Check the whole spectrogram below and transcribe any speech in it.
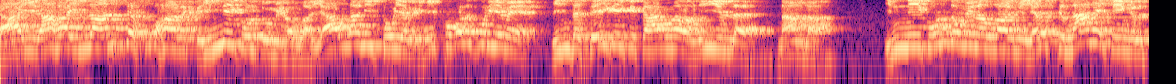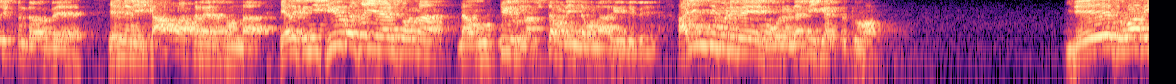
லாயிலாகா இல்ல அந்த சுபானக்க இன்னை கொண்டு மீனல்லா. யாரெல்லாம் நீ தூயவே நீ புகழுக்குரியவே. இந்த செய்கைக்கு காரணம் நீ இல்ல நான் தான். இன்னி கொண்டு நீ எனக்கு நானே தீங்களிச்சிட்டு ரப்பே. என்ன நீ காப்பாத்தலன்னு சொன்னா எனக்கு நீ கிருப செய்யலன்னு சொன்னா நான் முற்றிலும் நஷ்டமடைந்தவனாக இருவேன் அழிந்து விடுவேன் ஒரு நபி கேட்டதுவான் இதே துவாவை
